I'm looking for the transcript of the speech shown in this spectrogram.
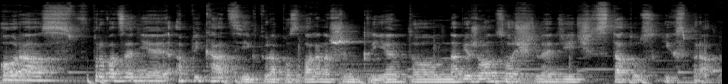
oraz wprowadzenie aplikacji, która pozwala naszym klientom na bieżąco śledzić status ich sprawy.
